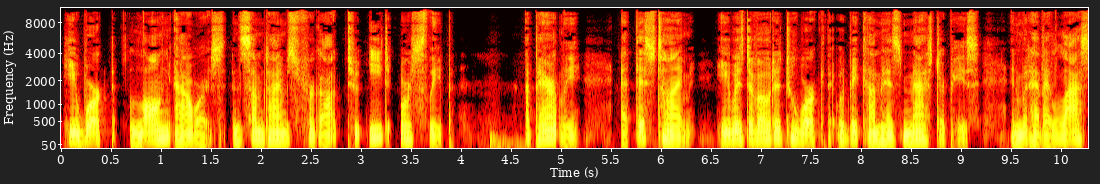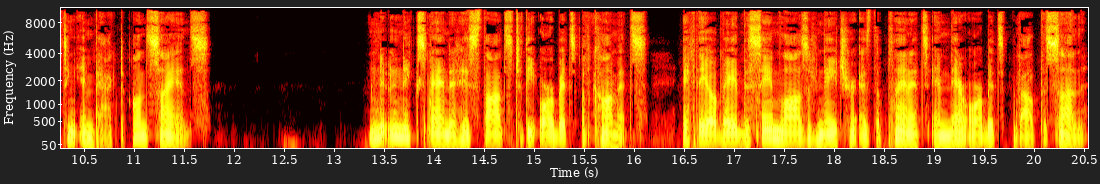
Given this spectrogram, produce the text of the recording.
he worked long hours and sometimes forgot to eat or sleep. Apparently, at this time, he was devoted to work that would become his masterpiece and would have a lasting impact on science. Newton expanded his thoughts to the orbits of comets. If they obeyed the same laws of nature as the planets in their orbits about the sun,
